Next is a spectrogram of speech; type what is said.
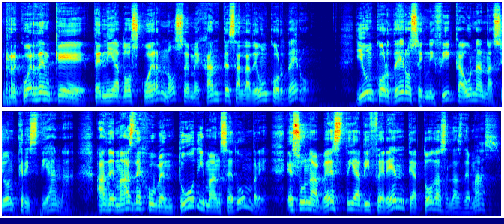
Recuerden que tenía dos cuernos semejantes a la de un cordero. Y un cordero significa una nación cristiana, además de juventud y mansedumbre. Es una bestia diferente a todas las demás.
